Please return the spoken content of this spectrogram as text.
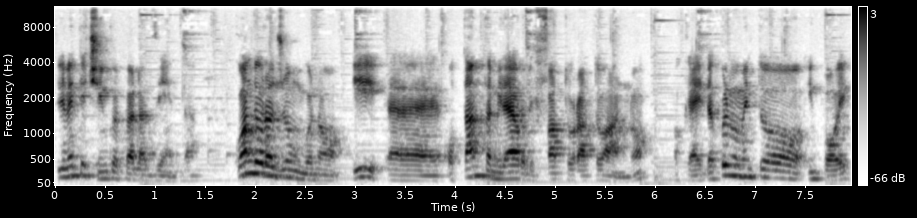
il 25% per l'azienda. Quando raggiungono i eh, 80.000 euro di fatturato anno, okay, da quel momento in poi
